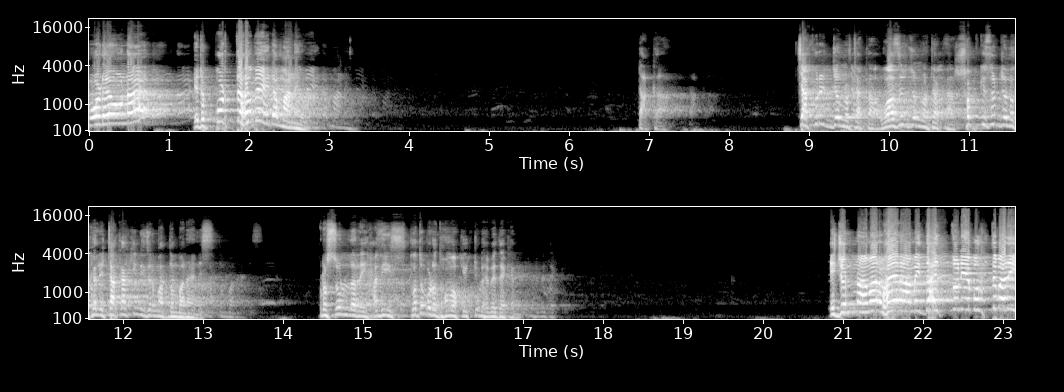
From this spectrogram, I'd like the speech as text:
পড়েও না, এটা পড়তে হবে, এটা মানেও টাকা। চাকরির জন্য টাকা, ওয়াজের জন্য টাকা, সবকিছুর জন্য খালি টাকা কি নিজের মাধ্যম বানায় নিস রসুল্লার এই হাদিস কত বড় ধমক, একটু ভেবে দেখেন। এই জন্য আমার ভাইয়েরা, আমি দায়িত্ব নিয়ে বলতে পারি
